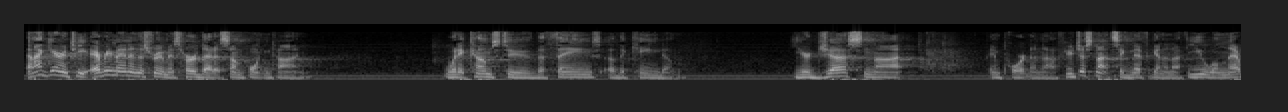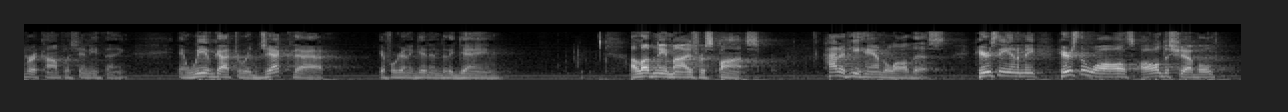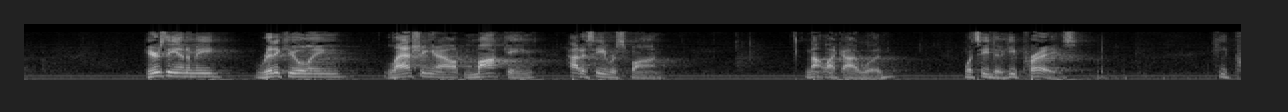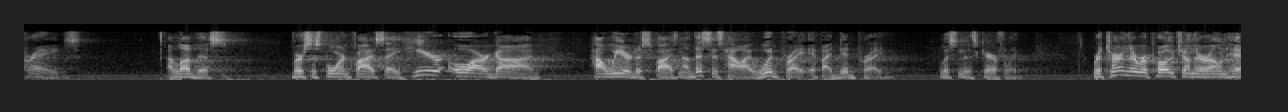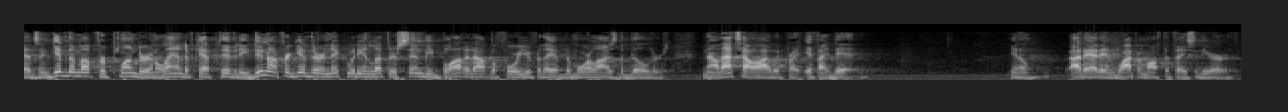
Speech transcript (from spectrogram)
And I guarantee every man in this room has heard that at some point in time. When it comes to the things of the kingdom, you're just not important enough. You're just not significant enough. You will never accomplish anything. And we have got to reject that if we're going to get into the game I love Nehemiah's response. How did he handle all this? Here's the enemy. Here's the walls, all disheveled. Here's the enemy ridiculing, lashing out, mocking. How does he respond? Not like I would. What's he do? He prays. He prays. I love this. Verses 4 and 5 say, Hear, O our God, how we are despised. Now, this is how I would pray if I did pray. Listen to this carefully. Return their reproach on their own heads and give them up for plunder in a land of captivity. Do not forgive their iniquity and let their sin be blotted out before you, for they have demoralized the builders. Now, that's how I would pray if I did. You know, I'd add in wipe them off the face of the earth.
